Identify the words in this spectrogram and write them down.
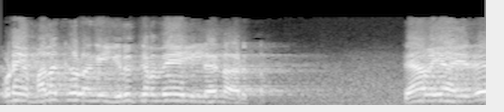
உடைய மலக்குகள் அங்க இருக்கிறதே இல்லைன்னு அர்த்தம். தேவையா இது?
